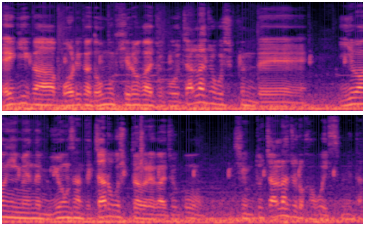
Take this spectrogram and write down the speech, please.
아기가 머리가 너무 길어가지고 잘라주고 싶은데 이왕이면은 미용사한테 자르고 싶다 그래가지고 지금 또 잘라주러 가고 있습니다.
